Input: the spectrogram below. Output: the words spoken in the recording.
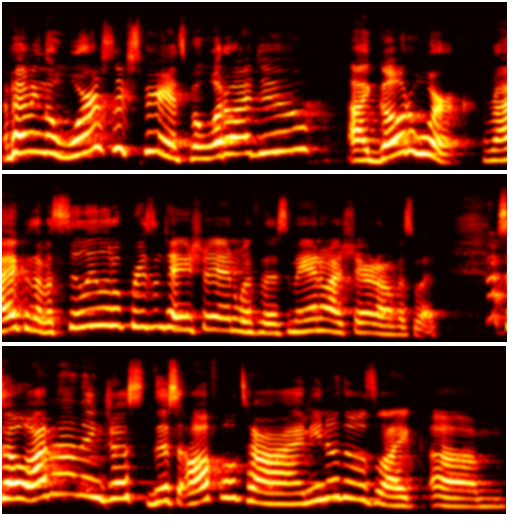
I'm having the worst experience, but what do I do? I go to work, right? Because I have a silly little presentation with this man who I share an office with. So I'm having just this awful time. You know those like um,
